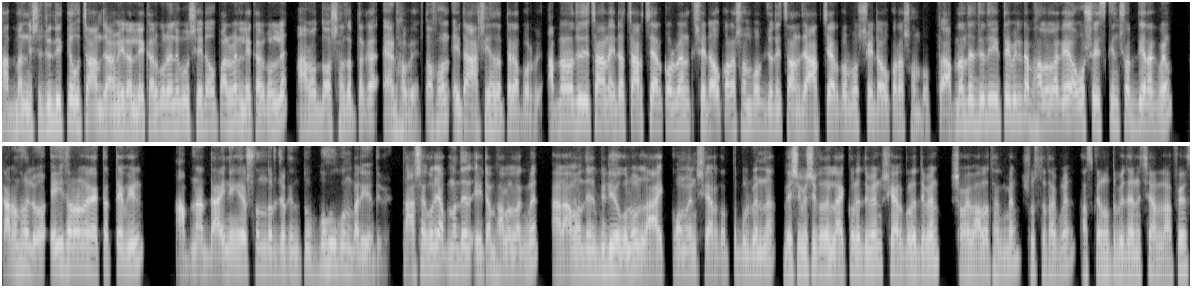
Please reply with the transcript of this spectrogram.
হাত বান নিশ্চয় যদি কেউ চান যে আমি এটা লেখার করে নেব, সেটাও পারবেন। লেখার করলে আরও দশ হাজার টাকা অ্যাড হবে। তখন এটা আশি হাজার টাকা পড়বে। আপনারা যদি চান এটা চার চেয়ার করবেন, সেটাও করা সম্ভব। যদি চান যে আট চেয়ার করব, সেটাও করা সম্ভব। তো আপনাদের যদি টেবিলটা ভালো লাগে, অবশ্যই স্ক্রিনশট দিয়ে রাখবেন। কারণ হলো এই ধরনের একটা টেবিল আপনার ডাইনিং এর সৌন্দর্য কিন্তু বহুগুণ বাড়িয়ে দিবে। তা আশা করি আপনাদের এটা ভালো লাগবে। আর আমাদের ভিডিওগুলো লাইক কমেন্ট শেয়ার করতে ভুলবেন না। বেশি বেশি করে লাইক করে দিবেন শেয়ার করে দিবেন। সবাই ভালো থাকবেন, সুস্থ থাকবেন। আজকের মতো বিদায় নিচ্ছি। আল্লাহ হাফেজ।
